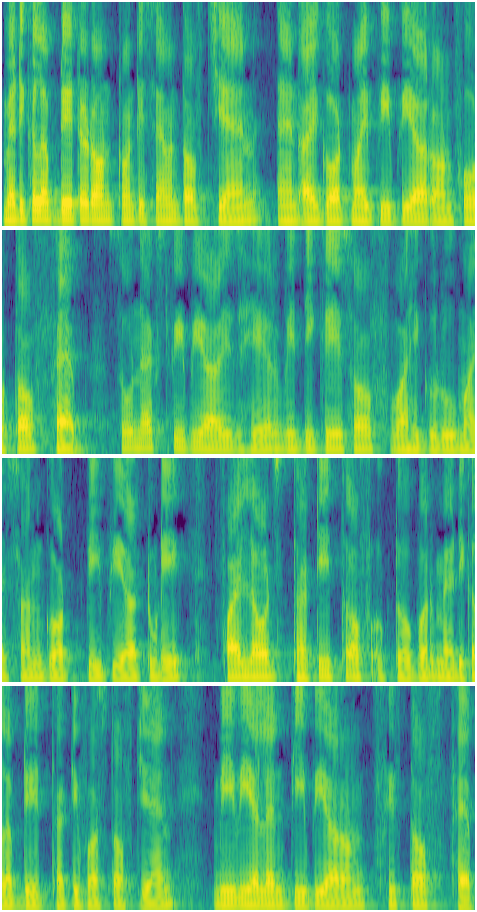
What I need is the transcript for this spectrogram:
Medical updated on 27th of Jan. And I got my PPR on 4th of Feb. So next PPR is here with the grace of Vaheguru my son got PPR today. File lodged 30th of October, medical update 31st of Jan, BVL and PPR on 5th of Feb.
